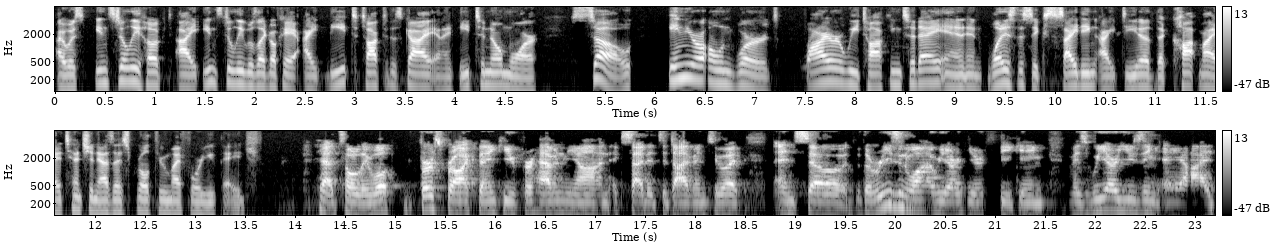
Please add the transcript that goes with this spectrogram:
I was instantly hooked. I instantly was like, okay, I need to talk to this guy and I need to know more. So, in your own words, why are we talking today? And, and what is this exciting idea that caught my attention as I scrolled through my For You page? Yeah, totally. Well, first, Brock, thank you for having me on. Excited to dive into it. And so, the reason why we are here speaking is we are using AI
